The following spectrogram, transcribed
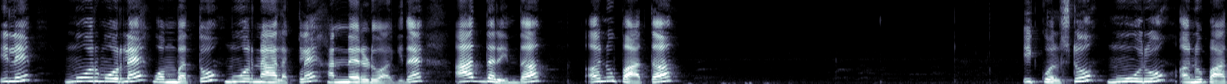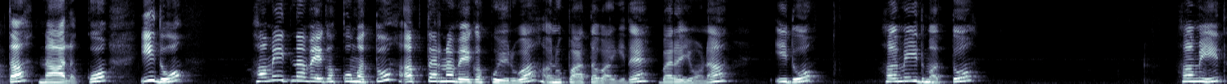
ಇಲ್ಲಿ ಮೂರು ಮೂರಲೆ ಒಂಬತ್ತು, ಮೂರು ನಾಲ್ಕಲೆ ಹನ್ನೆರಡು ಆಗಿದೆ. ಆದ್ದರಿಂದ ಅನುಪಾತ ಈಕ್ವಲ್ಸ್ ಟು ಮೂರು ಅನುಪಾತ ನಾಲ್ಕು. ಇದು ಹಮೀದ್ನ ವೇಗಕ್ಕೂ ಮತ್ತು ಅಖ್ತರ್ನ ವೇಗಕ್ಕೂ ಇರುವ ಅನುಪಾತವಾಗಿದೆ. ಬರೆಯೋಣ. ಇದು ಹಮೀದ್ ಮತ್ತು ಹಮೀದ್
